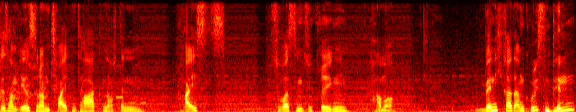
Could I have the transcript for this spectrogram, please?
das am ersten und am zweiten Tag nach den Heists sowas hinzukriegen, Hammer. Wenn ich gerade am Grüßen bin,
